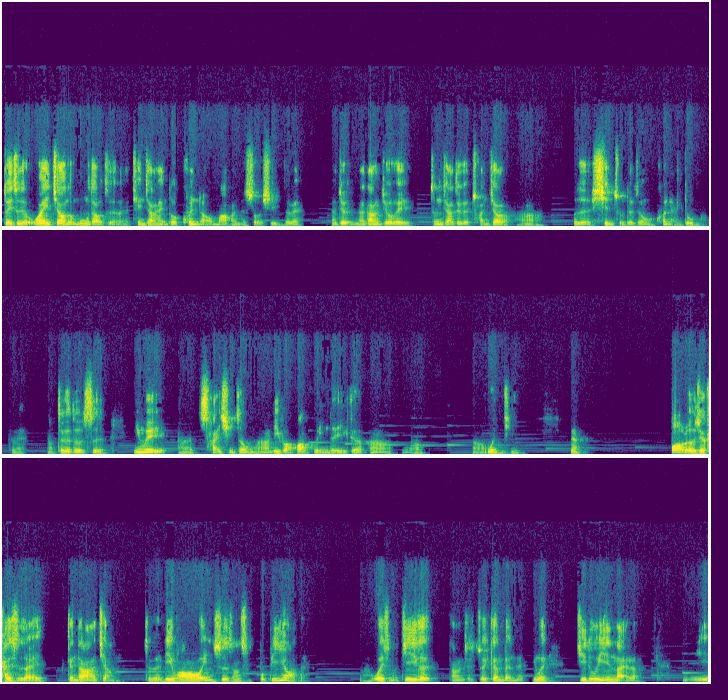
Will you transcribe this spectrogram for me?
对这个外教的慕道者呢，添加很多困扰麻烦的手续，对不对？那就那当然就会增加这个传教啊。或者信主的这种困难度嘛，对不对？啊，这个都是因为啊采取这种啊立法化婚姻的一个啊啊啊问题。那保罗就开始来跟大家讲，这个立法化婚姻事实上是不必要的。啊，为什么？第一个当然就是最根本的，因为基督已经来了，你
